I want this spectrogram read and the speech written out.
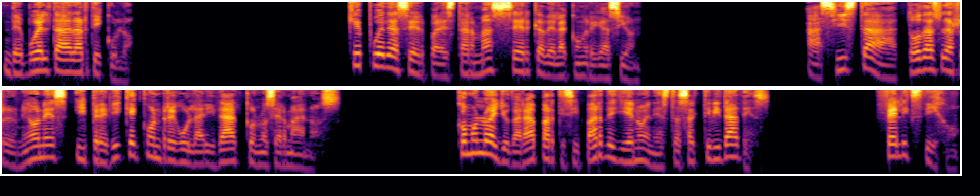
De vuelta al artículo. ¿Qué puede hacer para estar más cerca de la congregación? asista a todas las reuniones y predique con regularidad con los hermanos. ¿Cómo lo ayudará a participar de lleno en estas actividades? Félix dijo,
